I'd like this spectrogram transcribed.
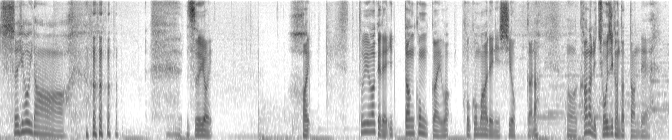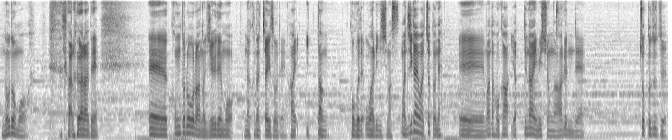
強いなぁ 強い。はい。というわけで、一旦今回はここまでにしよっかな。かなり長時間だったんで、喉も ガラガラで、えーコントローラーの充電もなくなっちゃいそうで、はい、一旦ここで終わりにします。まあ、次回はちょっとね、えーまだ他やってないミッションがあるんで、ちょっとずつ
